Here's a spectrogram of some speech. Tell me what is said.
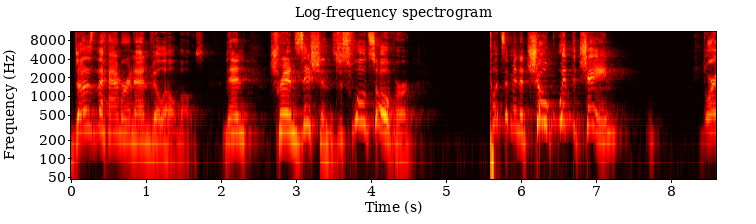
does the hammer and anvil elbows, then transitions, just floats over, puts him in a choke with the chain, or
